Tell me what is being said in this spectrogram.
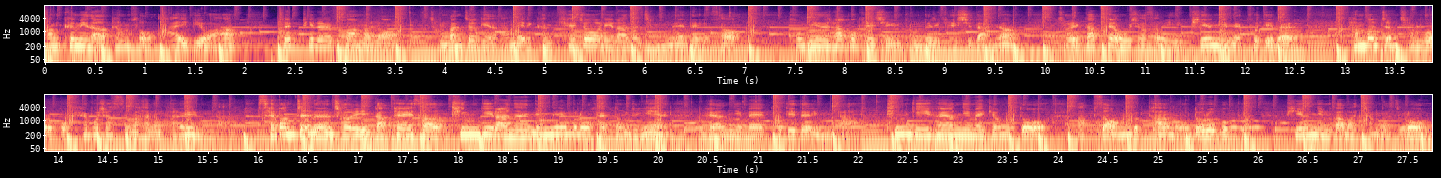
만큼이나 평소 아이비와 프레피를 포함하여 전반적인 아메리칸 캐주얼이라는 장르에 대해서 고민을 하고 계신 분들이 계시다면 저희 카페에 오셔서 이 피우님의 코디를 한 번쯤 참고를 꼭 해보셨으면 하는 바람입니다. 세 번째는 저희 카페에서 틴기라는 닉네임으로 활동 중인 회원님의 코디들입니다. 틴기 회원님의 경우도 앞서 언급한 오도르 부부 피우님과 마찬가지로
